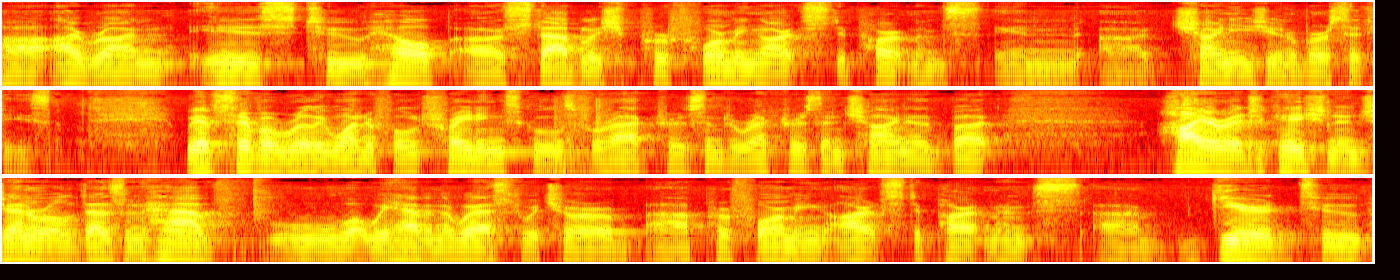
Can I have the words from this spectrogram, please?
uh, I run is to help uh, establish performing arts departments in uh, Chinese universities. We have several really wonderful training schools for actors and directors in China, but higher education in general doesn't have what we have in the West, which are uh, performing arts departments uh, geared to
